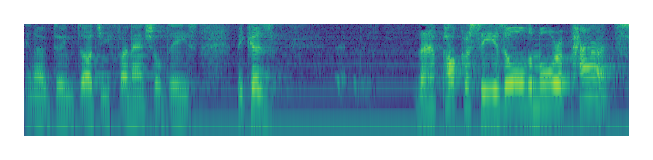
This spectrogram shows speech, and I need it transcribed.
you know, doing dodgy financial deeds, because the hypocrisy is all the more apparent.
